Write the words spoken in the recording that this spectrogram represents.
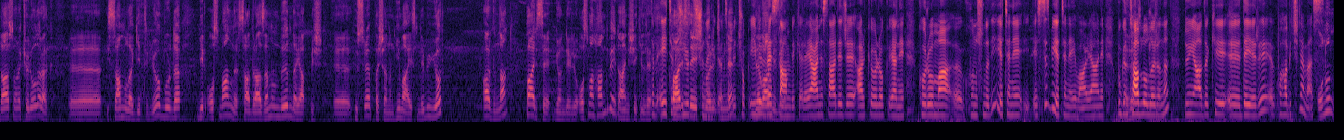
daha sonra köle olarak e, İstanbul'a getiriliyor. Burada bir Osmanlı sadrazamlığını da yapmış e, Hüsrev Paşa'nın himayesinde büyüyor. Ardından Paris'e gönderiliyor. Osman Hamdi Bey de aynı şekilde Tabii eğitim Paris'te yurt eğitim gidiyor öğretimine tabii. Çok iyi bir ressam bir kere. Yani sadece arkeolog yani koruma e, konusunda değil yeteneği eşsiz bir yeteneği var yani. Bugün Evet. tablolarının dünyadaki e, değeri paha biçilemez. Onun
